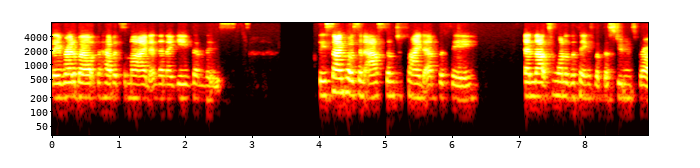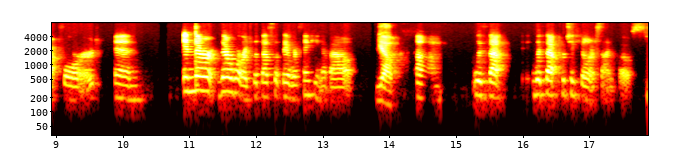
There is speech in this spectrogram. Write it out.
they read about the habits of mind and then I gave them these these signposts and asked them to find empathy. And that's one of the things that the students brought forward and in their, their words, but that's what they were thinking about, Yeah, um, with that, with that particular signpost.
